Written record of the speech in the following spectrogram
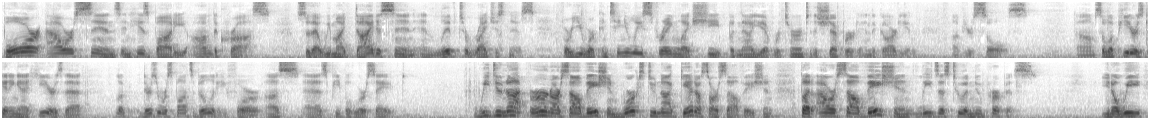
bore our sins in his body on the cross so that we might die to sin and live to righteousness. For you were continually straying like sheep, but now you have returned to the shepherd and the guardian of your souls. Um, so, what Peter is getting at here is that, look, there's a responsibility for us as people who are saved. We do not earn our salvation. Works do not get us our salvation, but our salvation leads us to a new purpose. You know, we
